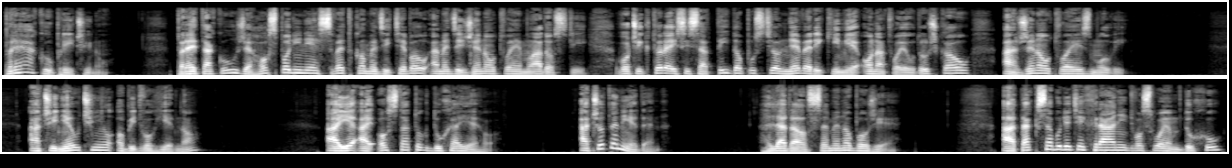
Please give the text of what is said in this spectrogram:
pre akú príčinu? Pre takú, že hospodin je svetko medzi tebou a medzi ženou tvojej mladosti, voči ktorej si sa ty dopustil nevery, kým je ona tvojou družkou a ženou tvojej zmluvy. A či neučinil obidvoch jedno? A je aj ostatok ducha jeho. A čo ten jeden? Hľadal semeno Božie a tak sa budete chrániť vo svojom duchu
